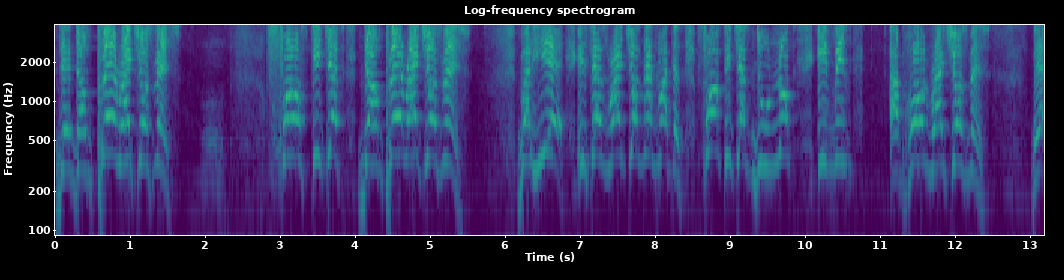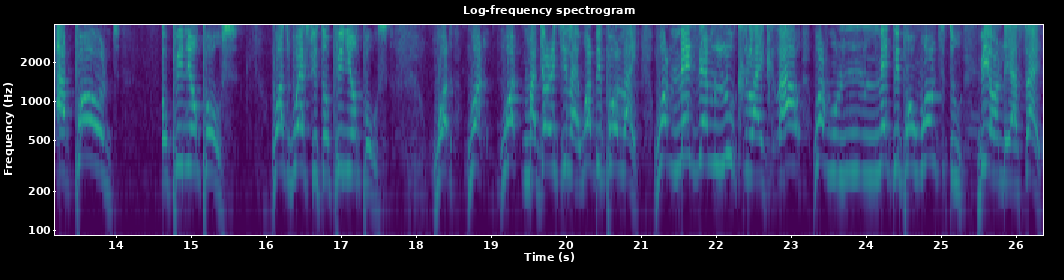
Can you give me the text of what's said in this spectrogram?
they downplay righteousness. False teachers downplay righteousness. But here it says righteousness matters. False teachers do not even uphold righteousness, they uphold opinion polls. What works with opinion polls? What what what majority like? What people like? What makes them look like how? What will make people want to be on their side?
